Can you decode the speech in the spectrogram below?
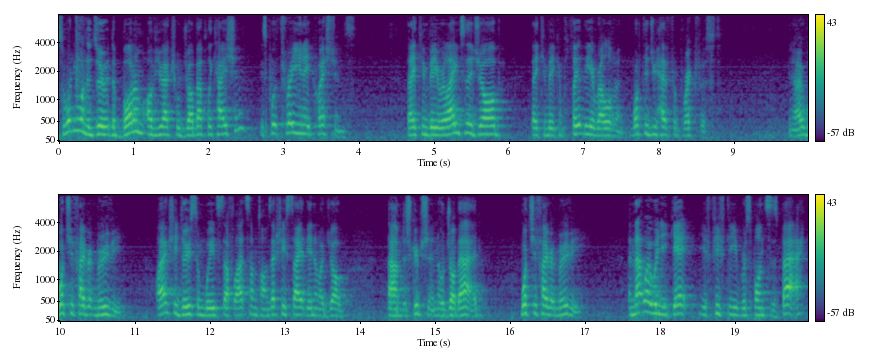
So what you want to do at the bottom of your actual job application is put three unique questions. They can be related to the job, they can be completely irrelevant. What did you have for breakfast? You know, what's your favourite movie? I actually do some weird stuff like that sometimes. I actually say at the end of my job um, description or job ad, what's your favourite movie? And that way when you get your 50 responses back,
